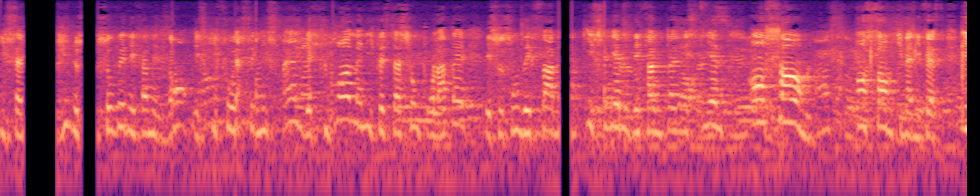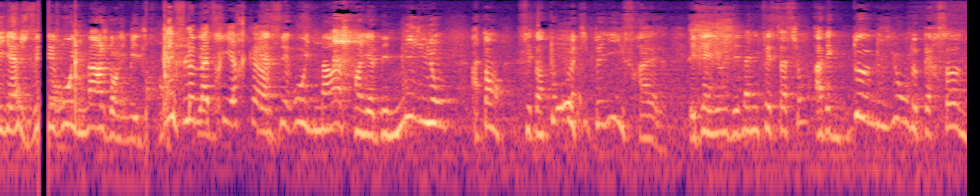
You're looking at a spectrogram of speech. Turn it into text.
il s'agit sauver des femmes et des enfants. Et ce qu'il faut dire, c'est qu'en Israël, il y a une grande manifestation pour la paix. Et ce sont des femmes israéliennes et des femmes palestiniennes ensemble, ensemble qui manifestent. Et il y a zéro image dans les médias. Vive le matriarcat. Il y a zéro image quand il y a des millions. Attends, c'est un tout petit pays, Israël. Eh bien, il y a eu des manifestations avec 2 millions de personnes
